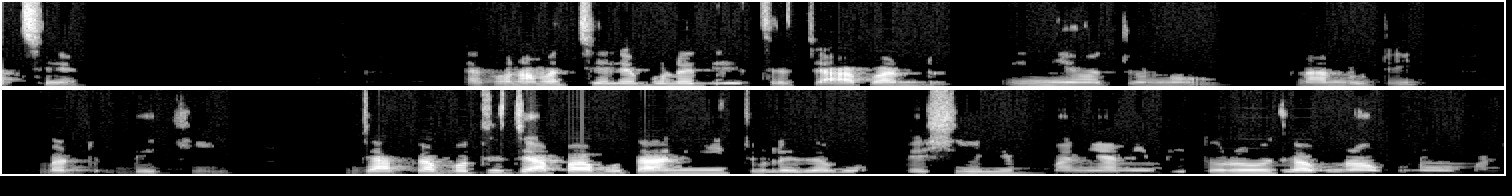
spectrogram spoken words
আছে। এখন আমার ছেলে বলে দিয়েছে চা পান নেওয়ার জন্য নান রুটি বাট দেখি। যাত্রাপথে যা পাবো তা নিয়ে চলে যাব। বেশি মানে আমি ভিতরেও যাব না, কোনো মানে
